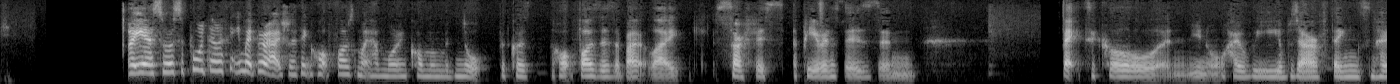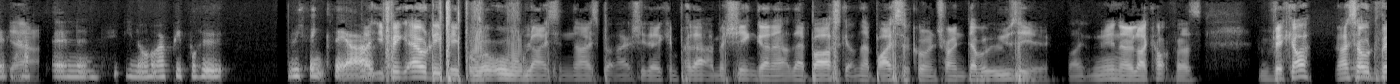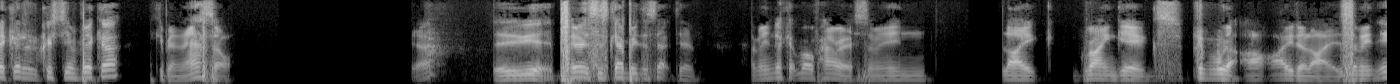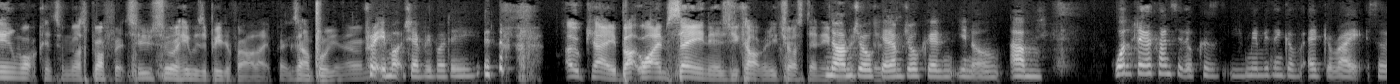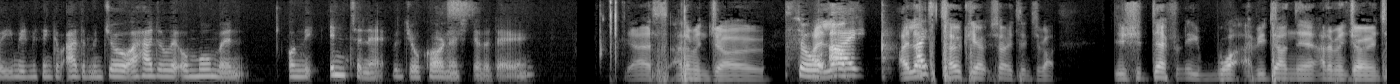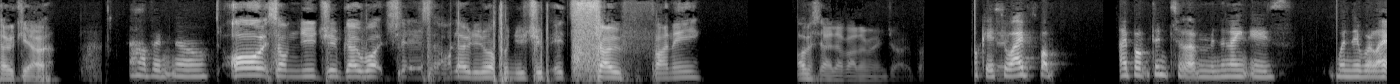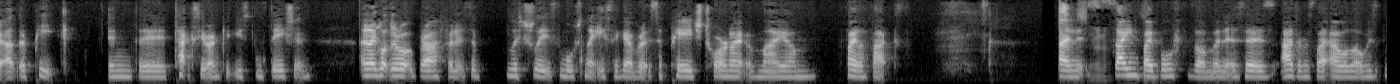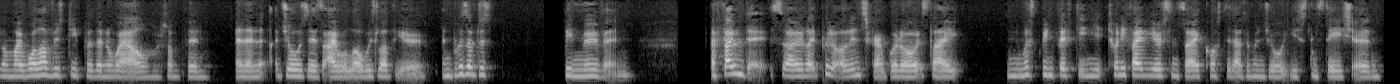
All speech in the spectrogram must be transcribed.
Oh, yeah, so I suppose then I think you might be right. Actually, I think Hot Fuzz might have more in common with Nope because Hot Fuzz is about like surface appearances and spectacle and you know how we observe things and how they Yeah. happen and you know are people who we think they are. Like you think elderly people are all nice and nice, but actually they can pull out a machine gun out of their basket on their bicycle and try and double Uzi you, like you know, like Hot Fuzz. Vicar, nice mm. old vicar, Christian vicar, he could be an asshole. Yeah, the appearances can be deceptive. I mean, look at Rolf Harris. I mean, like grind gigs, people that are idolized. I mean, Ian Watkins from Lostprophets, who saw he was a paedophile, like for example, you know. what I mean? Pretty much everybody. Okay, but what I'm saying is you can't really trust anybody. no, I'm joking. I'm joking. You know, um, one thing I can say though, because you made me think of Edgar Wright, so you made me think of Adam and Joe. I had a little moment on the internet with Joe Cornish the other day. Yes, Adam and Joe. So I love- I I love I- Tokyo. Sorry to interrupt. You should definitely. What have you done there, Adam and Joe in Tokyo? I haven't no. Oh, it's on YouTube. Go watch it. It's loaded up on YouTube. It's so funny. Obviously, I love Adam and Joe. But Okay, so I bump, I bumped into them in the nineties when they were like at their peak in the taxi rank at Euston Station, and I got their autograph, and it's a literally it's the most nineties thing ever. It's a page torn out of my um Filofax, and it's signed by both of them, and it says Adam's like I will always no my love is deeper than a well or something, and then Joe says I will always love you, and because I've just been moving, I found it, so I like put it on Instagram. Going, oh, it's like it must have been 15, 25 years since I accosted Adam and Joe at Euston Station.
